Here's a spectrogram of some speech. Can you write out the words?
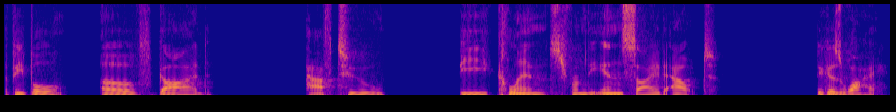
the people of God have to be cleansed from the inside out. Because why?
